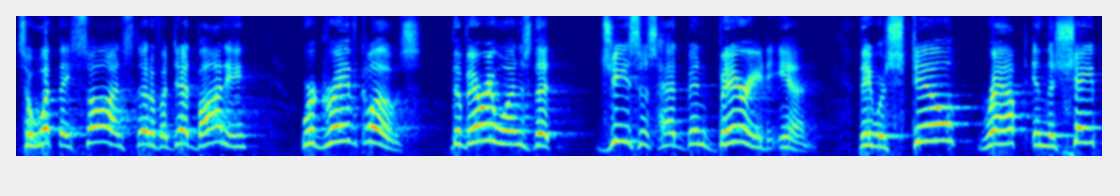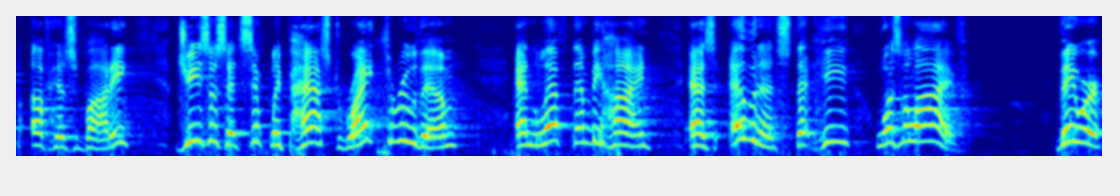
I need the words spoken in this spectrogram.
So, what they saw instead of a dead body were grave clothes, the very ones that Jesus had been buried in. They were still wrapped in the shape of his body. Jesus had simply passed right through them and left them behind as evidence that he was alive. They were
